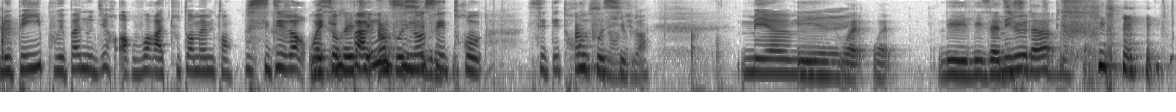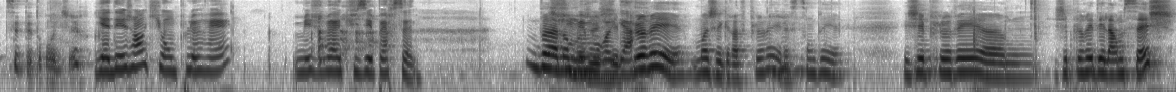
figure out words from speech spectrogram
le pays pouvait pas nous dire au revoir à tout en même temps. C'était genre, ouais, ça aurait été impossible. sinon c'est trop. C'était trop impossible. tu vois. Mais. Euh, ouais, ouais. Les, les adieux, là, c'était trop dur. Il y a des gens qui ont pleuré, mais je vais accuser personne. Bah non, moi j'ai pleuré. Moi j'ai grave pleuré, laisse tomber. J'ai pleuré, euh, j'ai pleuré des larmes sèches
